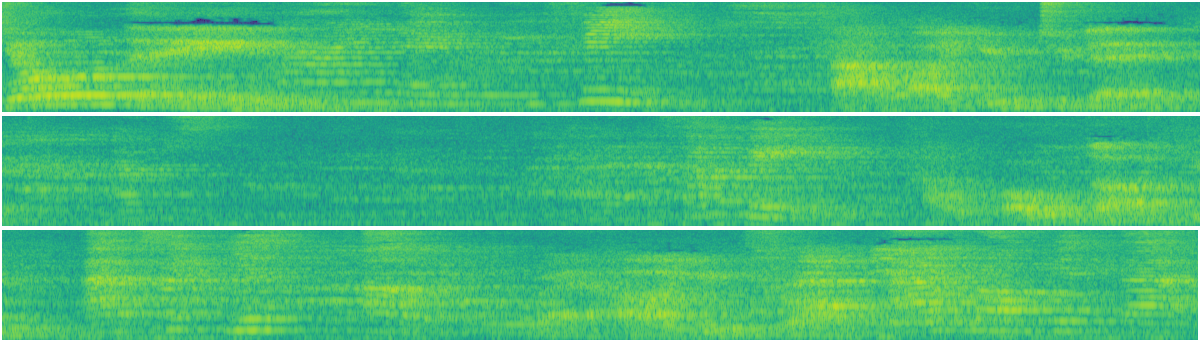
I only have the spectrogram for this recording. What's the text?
your name? My name is Finn. How are you today? I'm happy. How old are you? I'm six years old. Where are you from? I'm from Vietnam.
